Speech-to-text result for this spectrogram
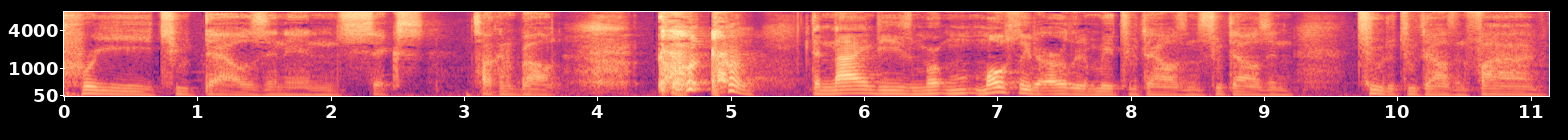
Pre 2006, talking about the 90s, mostly the early to mid 2000s, 2002 to 2005,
